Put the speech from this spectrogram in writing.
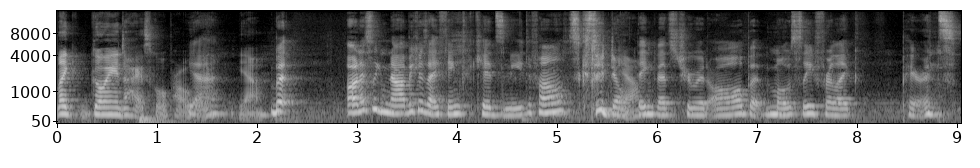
Like going into high school, probably. Yeah. Yeah. but honestly, not because I think kids need phones, because I don't Yeah. think that's true at all. But mostly for like parents.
